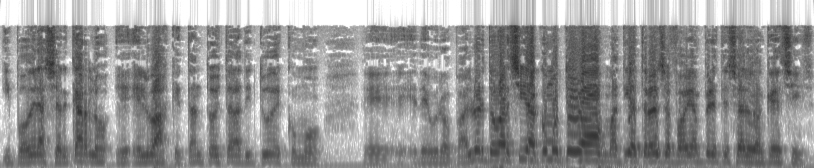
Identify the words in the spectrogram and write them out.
y poder acercarlos eh, el básquet, tanto estas latitudes como eh, de Europa. Alberto García, ¿cómo te va? Matías Travesa, Fabián Pérez te saludan, ¿qué decís?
